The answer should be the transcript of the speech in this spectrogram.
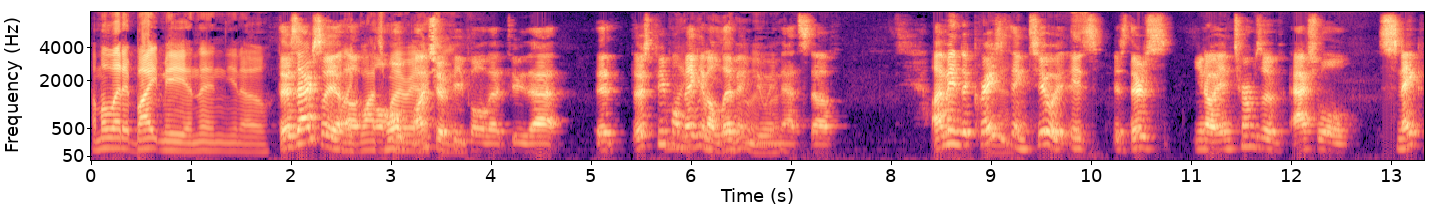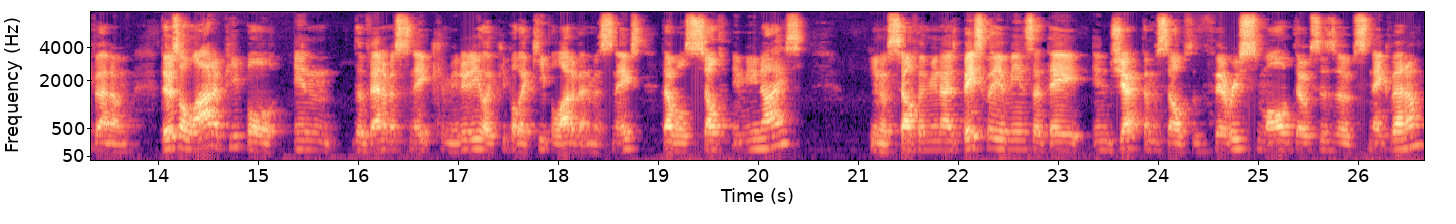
I'm gonna let it bite me, and then you know, There's actually a, Like, a watch whole bunch of people that do that. It, there's people Like, making a living doing, doing that stuff. I mean, the crazy Yeah. thing too is is there's you know in terms of actual snake venom, there's a lot of people in the venomous snake community, like people that keep a lot of venomous snakes, that will self immunize. You know, self immunize. Basically, it means that they inject themselves with very small doses of snake venom,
